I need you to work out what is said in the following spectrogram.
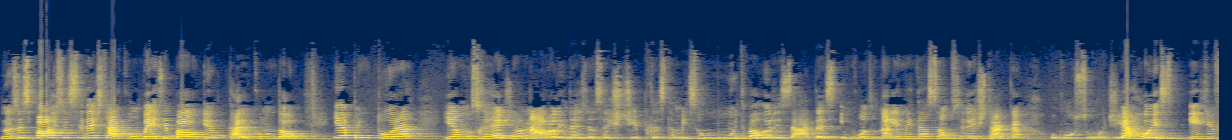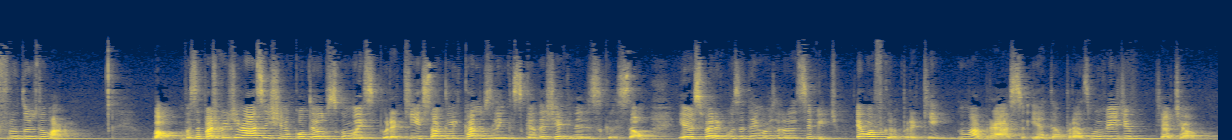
Nos esportes se destacam o beisebol e o taekwondo, e a pintura e a música regional, além das danças típicas, também são muito valorizadas, enquanto na alimentação se destaca o consumo de arroz e de frutos do mar. Bom, você pode continuar assistindo conteúdos como esse por aqui, só clicar nos links que eu deixei aqui na descrição, e eu espero que você tenha gostado desse vídeo. Eu vou ficando por aqui, um abraço e até o próximo vídeo. Tchau, tchau!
